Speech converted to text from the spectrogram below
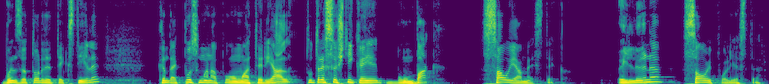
vânzător de textile, când ai pus mâna pe un material, tu trebuie să știi că e bumbac sau e amestec. Îi lână sau e poliester.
